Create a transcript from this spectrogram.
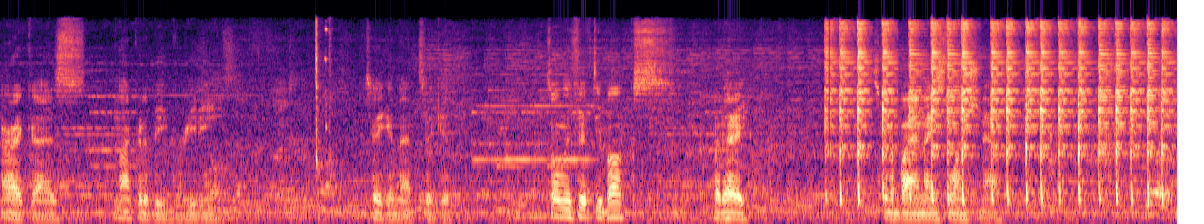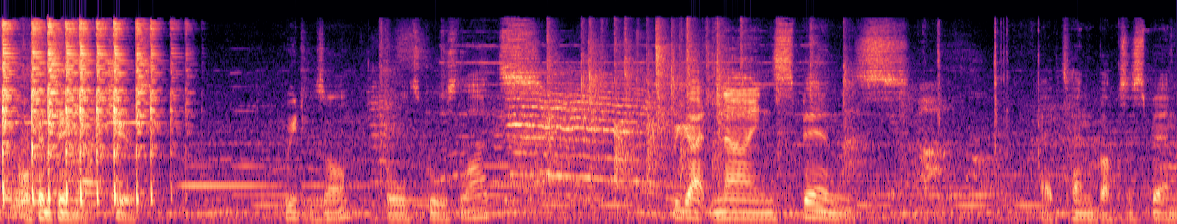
All right, guys, not gonna be greedy. Taking that ticket. It's only 50 bucks, but hey, it's gonna buy a nice lunch now. We'll continue. Cheers. Greetings all, old school slots. We got nine spins at 10 bucks a spin.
